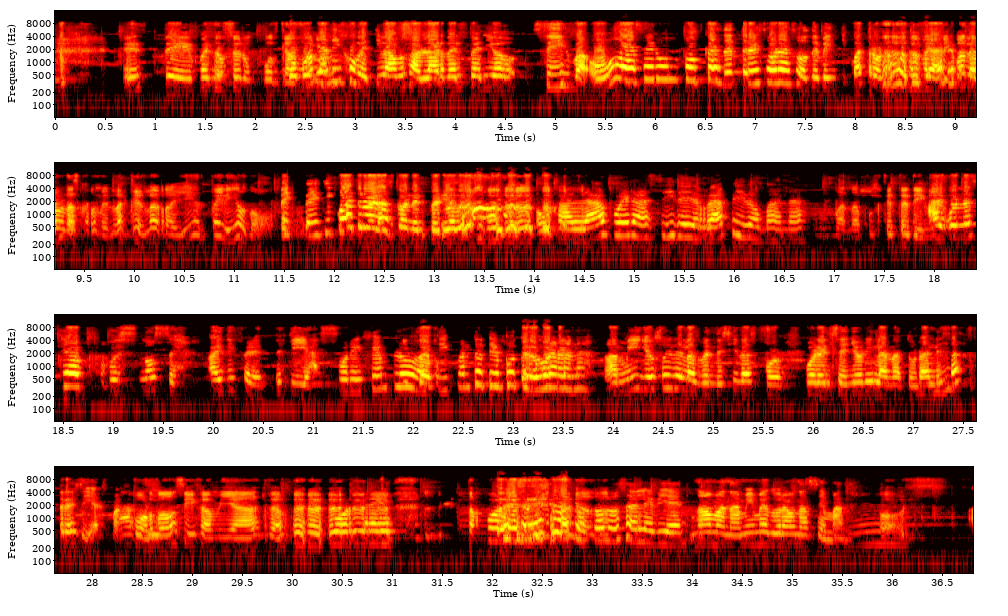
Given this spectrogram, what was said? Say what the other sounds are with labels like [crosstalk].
Este, bueno, hacer un podcast. como ya dijo Betty, vamos a hablar del periodo. Sí, va, o va a hacer un podcast de 3 horas o de 24, ¿no? Ya, [laughs] de 24 plano. horas [laughs] con el que la raí el periodo. Ve- 24 horas con el periodo. [laughs] Ojalá fuera así de rápido, mana. Mana, pues, ¿qué te digo? Ay, bueno, es que, pues, no sé, hay diferentes días. Por ejemplo, ¿a ti cuánto tiempo te dura, bueno, mana? a mí yo soy de las bendecidas por, por el Señor y la naturaleza. Tres días más. Ah, Por sí. dos, hija mía. Por tres. [laughs] Por Tres tres, todo sale bien. No, man, a mí me dura una semana. Ay,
